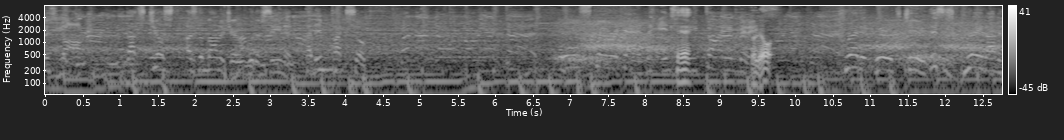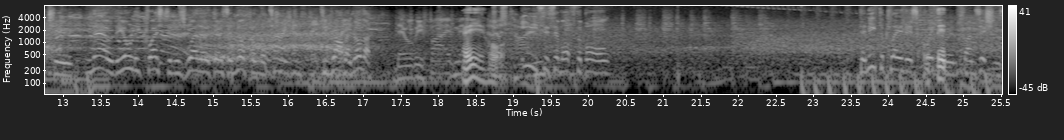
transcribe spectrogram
his mark. That's just as the manager would have seen it. An impact sub. All square again in Okay. the dying โรลิโอ minutes. Credit where it's due. This is great attitude. Now the only question is whether there's enough in the tank to grab another. There will be five Hey, minutes oh. of time. Eases him off the ball. They need to play this Did- quicker in transitions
